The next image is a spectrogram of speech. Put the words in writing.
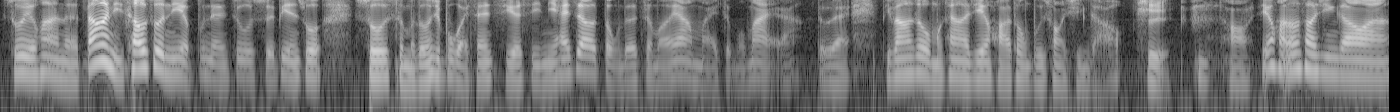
所以的话呢，当然你操作你也不能就随便说说什么东西，不管三七二十一，你还是要懂得怎么样买怎么卖啦，对不对？比方说我们看到今天华通不是创新高，是，嗯，好，今天华通创新高啊，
